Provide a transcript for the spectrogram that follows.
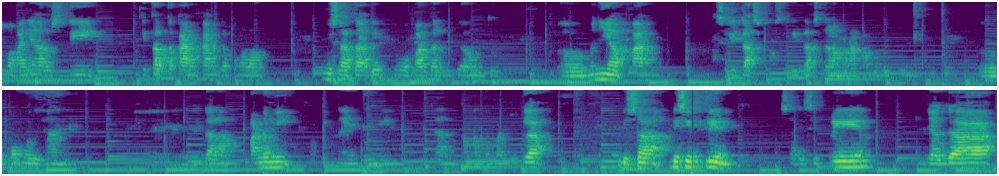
Makanya harus di kita tekankan ke pengelola wisata di Purwakarta juga untuk eh, menyiapkan fasilitas-fasilitas dalam rangka mendukung eh, pemulihan eh, dalam pandemi COVID-19 ini. Dan teman-teman juga bisa disiplin. Bisa disiplin menjaga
